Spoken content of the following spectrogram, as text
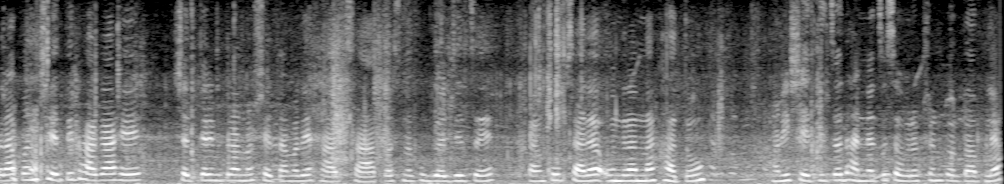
तर आपण शेती भाग आहे. शेतकरी मित्रांनो शेतामध्ये हात साफ असणं खूप गरजेचं आहे. कारण खूप साऱ्या उंदरांना खातो आणि शेतीचं धान्याचं संरक्षण करतो आपल्या.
